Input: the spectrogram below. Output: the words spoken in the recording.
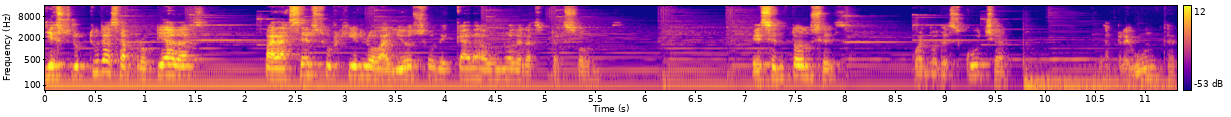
y estructuras apropiadas para hacer surgir lo valioso de cada una de las personas. Es entonces cuando la escucha, la pregunta,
